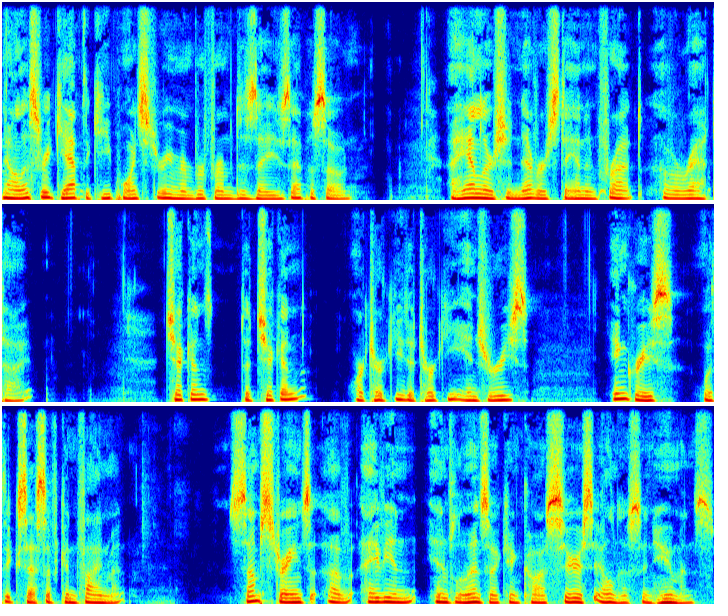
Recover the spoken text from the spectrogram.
Now let's recap the key points to remember from today's episode. A handler should never stand in front of a ratite. Chicken to chicken or turkey to turkey injuries increase with excessive confinement. Some strains of avian influenza can cause serious illness in humans.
